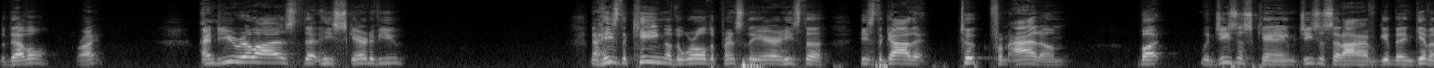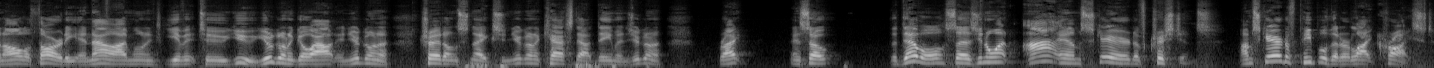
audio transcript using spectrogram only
the devil, right? And do you realize that he's scared of you? Now he's the king of the world, the prince of the air. He's the he's the guy that took from Adam. But when Jesus came, Jesus said, "I have been given all authority, and now I'm going to give it to you. You're going to go out and you're going to tread on snakes, and you're going to cast out demons. You're going to, right? And so the devil says, "You know what? I am scared of Christians. I'm scared of people that are like Christ."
